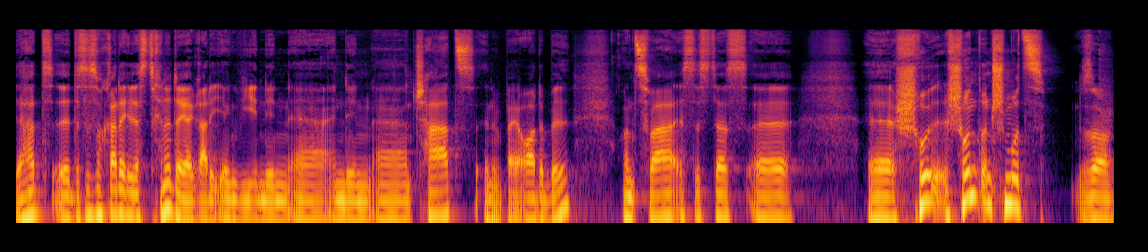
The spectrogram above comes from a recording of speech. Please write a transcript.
der hat, äh, das ist auch gerade, das trennt er ja gerade irgendwie in den, äh, in den äh, Charts äh, bei Audible. Und zwar ist es das äh, äh, Schu- Schund und Schmutz. So.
